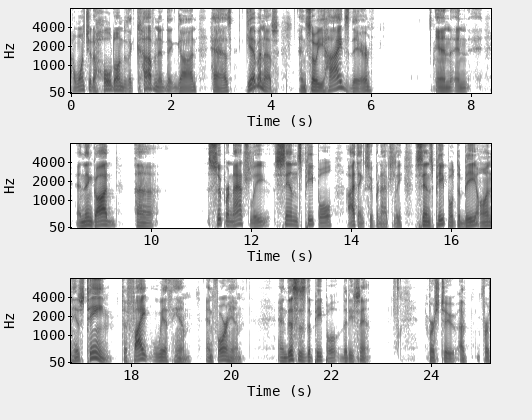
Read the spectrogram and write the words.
I want you to hold on to the covenant that God has given us. And so he hides there and and and then God uh, supernaturally sends people, I think supernaturally, sends people to be on his team, to fight with him and for him. And this is the people that he sent. Verse 2 of 1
